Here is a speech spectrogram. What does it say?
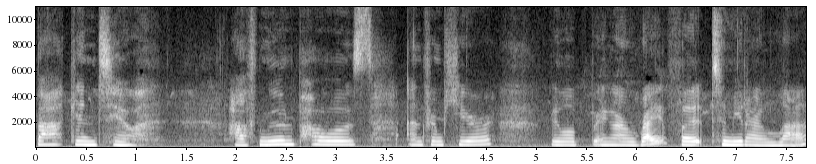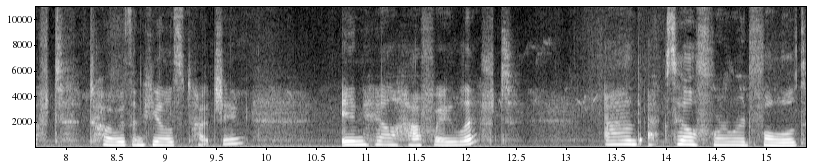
back into half moon pose. And from here, we will bring our right foot to meet our left, toes and heels touching. Inhale, halfway lift, and exhale, forward fold.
